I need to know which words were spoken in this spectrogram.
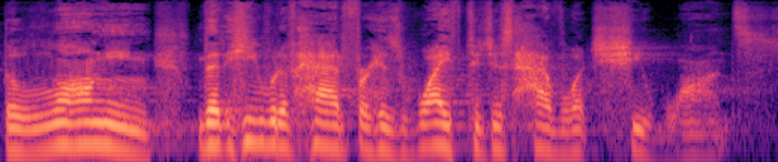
the longing that he would have had for his wife to just have what she wants.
